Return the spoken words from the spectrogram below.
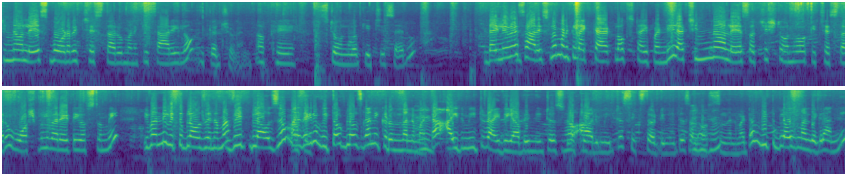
చిన్న లేస్ బోర్డర్ ఇచ్చేస్తారు మనకి సారీలో ఇక్కడ చూడండి. ఓకే. స్టోన్ వర్క్ ఇచ్చేసారు డైలీ వేర్ సారీస్లో మనకి లైక్ క్యాట్లాగ్స్ టైప్ అండి. ఇలా చిన్న లేస్ వచ్చి స్టోన్ వర్క్ ఇచ్చేస్తారు. వాషబుల్ వెరైటీ వస్తుంది. ఇవన్నీ విత్ బ్లౌజ్ ఏనమ్మా విత్ బ్లౌజ్ మన దగ్గర వితౌట్ బ్లౌజ్ గానీ ఇక్కడ ఉందన్నమాట. ఐదు మీటర్ ఐదు యాభై మీటర్స్లో ఆరు మీటర్స్ సిక్స్ థర్టీ మీటర్స్ అలా వస్తుంది అనమాట విత్ బ్లౌజ్ మన దగ్గర అన్ని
